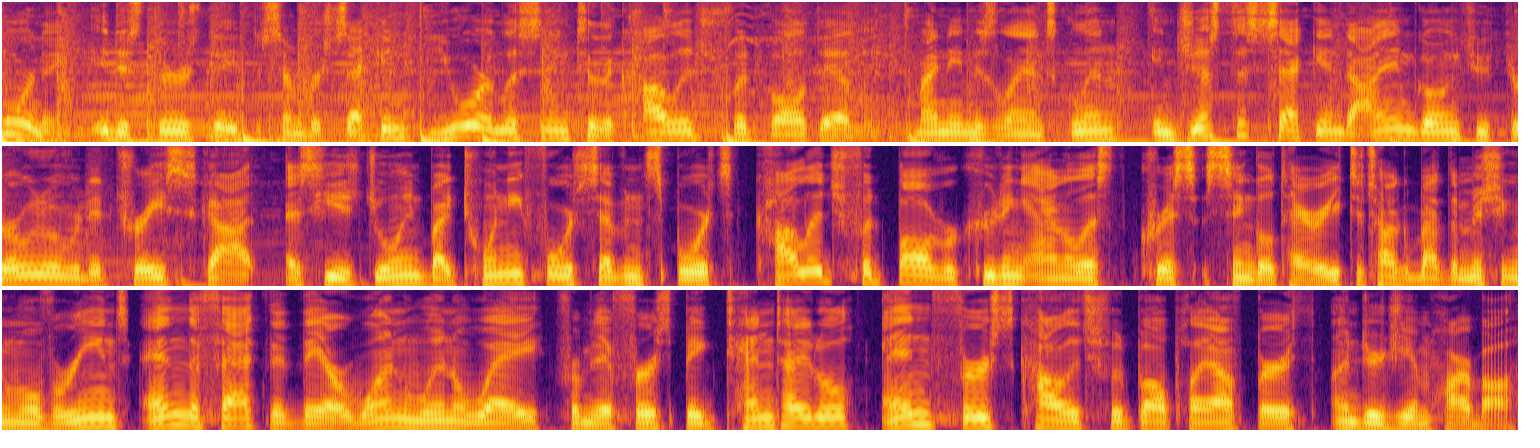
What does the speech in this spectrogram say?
morning. It is Thursday, December 2nd. You are listening to the College Football Daily. My name is Lance Glynn. In just a second, I am going to throw it over to Trey Scott as he is joined by 24 7 Sports college football recruiting analyst Chris Singletary to talk about the Michigan Wolverines and the fact that they are one win away from their first Big Ten title and first college football playoff berth under Jim Harbaugh.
